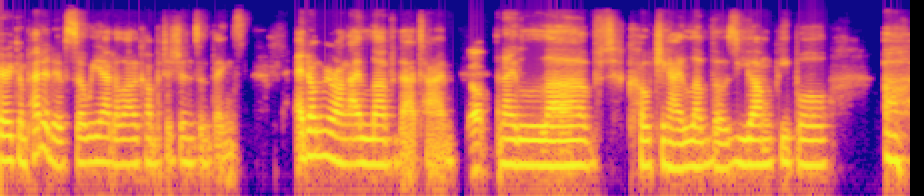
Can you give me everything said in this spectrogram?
very competitive. So we had a lot of competitions and things. And don't get me wrong, I loved that time. Yep. And I loved coaching. I loved those young people. Oh,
